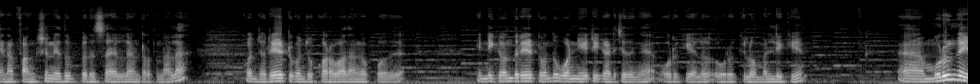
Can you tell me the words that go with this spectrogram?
ஏன்னா ஃபங்க்ஷன் எதுவும் பெருசாக இல்லைன்றதுனால கொஞ்சம் ரேட்டு கொஞ்சம் குறவாக தாங்க போகுது. இன்றைக்கி வந்து ரேட் வந்து ஒன் எயிட்டி கிடச்சிதுங்க ஒரு கிலோ ஒரு கிலோ மல்லிக்கு. முருங்கை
